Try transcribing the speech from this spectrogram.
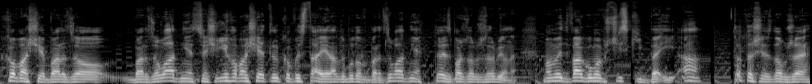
Chowa się bardzo, bardzo ładnie, w sensie nie chowa się, tylko wystaje na dobudowę bardzo ładnie. To jest bardzo dobrze zrobione. Mamy dwa gumoprzyciski B i A, to też jest dobrze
